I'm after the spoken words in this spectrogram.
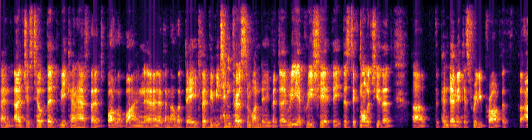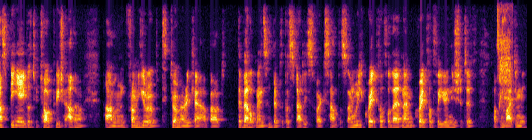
And I just hope that we can have that bottle of wine uh, at another date when we meet in person one day. But I really appreciate the, this technology that uh, the pandemic has really brought with us being able to talk to each other um, from Europe to America about developments in biblical studies, for example. So I'm really grateful for that, and I'm grateful for your initiative of inviting me.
